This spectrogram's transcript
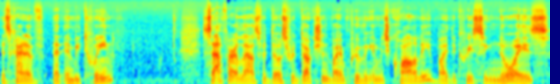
It's kind of that in between. SAFIRE allows for dose reduction by improving image quality, by decreasing noise,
